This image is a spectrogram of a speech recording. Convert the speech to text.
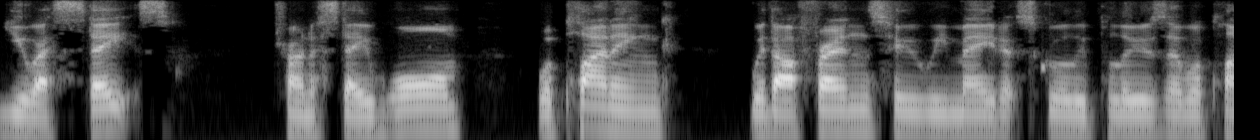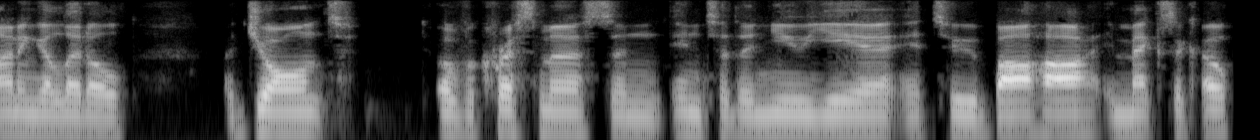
U.S. states, trying to stay warm. We're planning with our friends who we made at Skoolie Palooza. We're planning a little jaunt over Christmas and into the new year into Baja in Mexico,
